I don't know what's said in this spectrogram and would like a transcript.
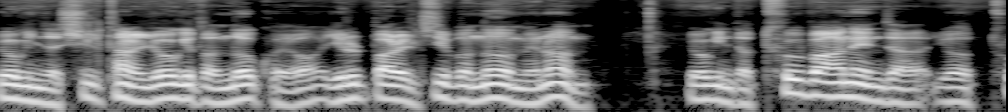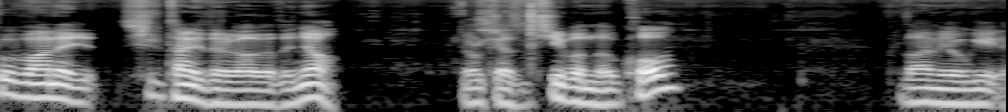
여기 이제 실탄을 여기다 넣고요. 열 발을 집어 넣으면은 여기 이제 튜브 안에 이제 요 튜브 안에 실탄이 들어가거든요. 이렇게 해서 집어 넣고 그 다음에 여기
